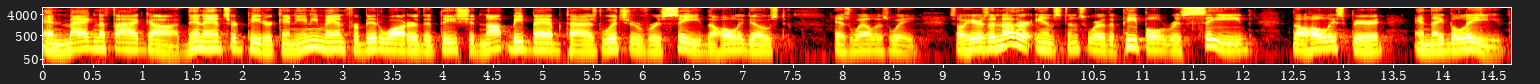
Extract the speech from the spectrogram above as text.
and magnify God. Then answered Peter, Can any man forbid water that these should not be baptized, which have received the Holy Ghost as well as we? So here's another instance where the people received the Holy Spirit and they believed.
